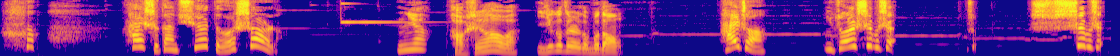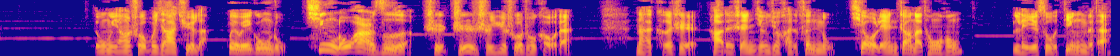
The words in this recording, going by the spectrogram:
哼，开始干缺德事儿了。呀，好深奥啊，一个字都不懂。海总，你昨儿是不是？是，是不是？东阳说不下去了。贵为公主，青楼二字是咫尺于说出口的，那可是他的神情却很愤怒，俏脸涨得通红。李素盯着他，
